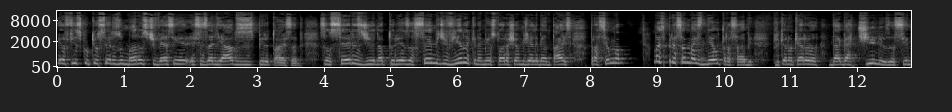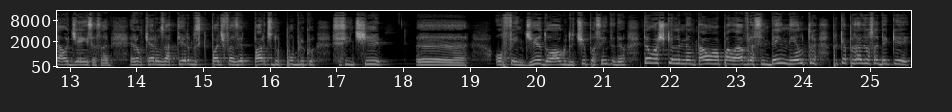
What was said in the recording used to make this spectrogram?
eu fiz com que os seres humanos tivessem esses aliados espirituais, sabe? São seres de natureza semidivina, que na minha história chamo de elementais, para ser uma, uma expressão mais neutra, sabe? Porque eu não quero dar gatilhos assim na audiência, sabe? Eu não quero usar termos que pode fazer parte do público se sentir. Uh, ofendido ou algo do tipo assim, entendeu? Então eu acho que elemental é uma palavra assim bem neutra, porque apesar de eu saber que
